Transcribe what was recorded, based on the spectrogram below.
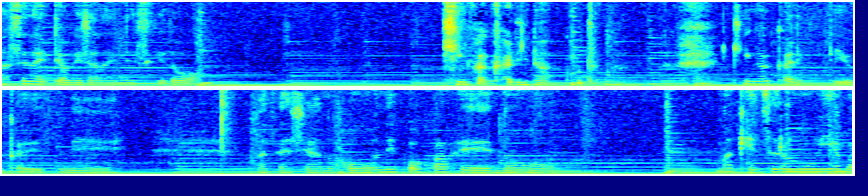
話せないってわけじゃないんですけど気がかりなことが気がかりっていうかですね。私あの保護猫カフェの、まあ、結論を言えば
